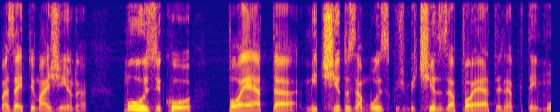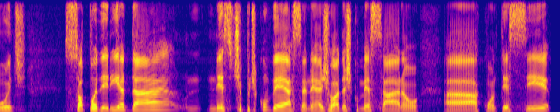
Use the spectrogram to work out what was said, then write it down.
Mas aí tu imagina, músico, poeta, metidos a músicos, metidos a poetas, né, porque tem muitos, só poderia dar nesse tipo de conversa. Né? As rodas começaram a acontecer.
